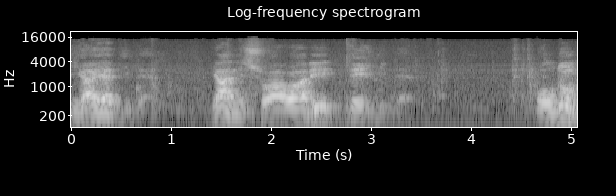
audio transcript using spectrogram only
Yaya diler. Yani suavari değildiler. Oldu?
